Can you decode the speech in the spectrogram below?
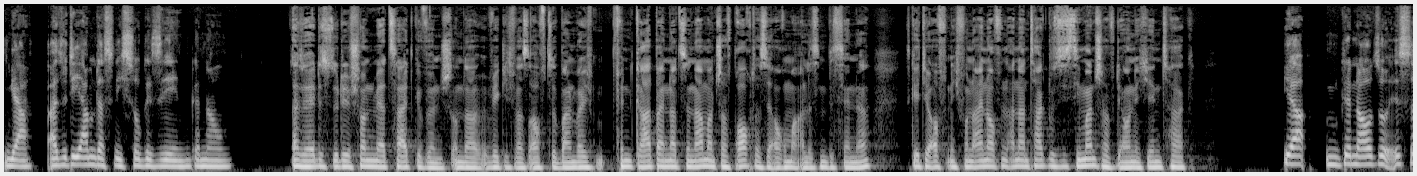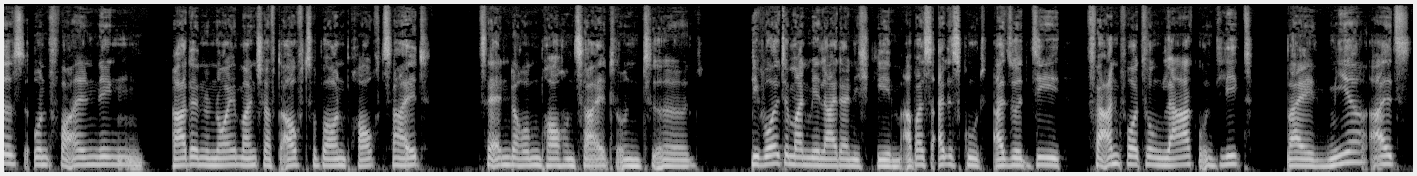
ja, also die haben das nicht so gesehen, genau. Also hättest du dir schon mehr Zeit gewünscht, um da wirklich was aufzubauen, weil ich finde, gerade bei der Nationalmannschaft braucht das ja auch immer alles ein bisschen, ne? Es geht ja oft nicht von einem auf den anderen Tag, du siehst die Mannschaft ja auch nicht jeden Tag. Ja, genau so ist es und vor allen Dingen gerade eine neue Mannschaft aufzubauen braucht Zeit. Veränderungen brauchen Zeit und äh, die wollte man mir leider nicht geben. Aber ist alles gut. Also die Verantwortung lag und liegt bei mir als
